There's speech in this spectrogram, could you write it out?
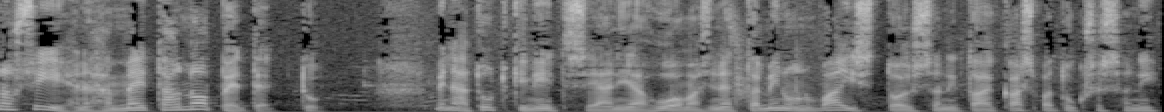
No siihenhän meitä on opetettu. Minä tutkin itseäni ja huomasin, että minun vaistoissani tai kasvatuksessani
